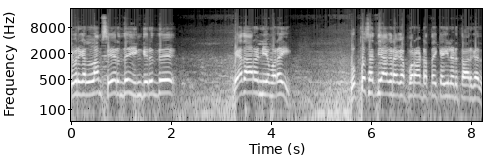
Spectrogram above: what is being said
இவர்களெல்லாம் சேர்ந்து இங்கிருந்து வேதாரண்யம் வரை உப்பு சத்தியாகிரக போராட்டத்தை கையில் எடுத்தார்கள்.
